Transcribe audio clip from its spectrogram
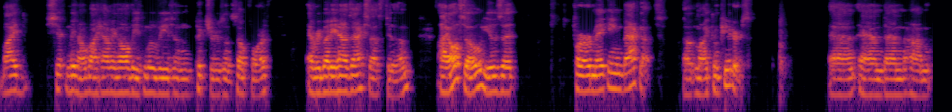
by you know by having all these movies and pictures and so forth everybody has access to them i also use it for making backups of my computers and and then um,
